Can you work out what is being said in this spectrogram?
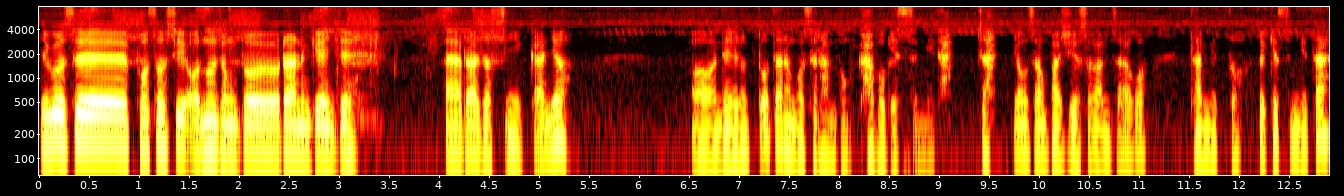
이곳에 버섯이 어느 정도라는 게 이제 알아졌으니까요. 어, 내일은 또 다른 곳을 한번 가보겠습니다. 자, 영상 봐주셔서 감사하고 다음에 또 뵙겠습니다.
